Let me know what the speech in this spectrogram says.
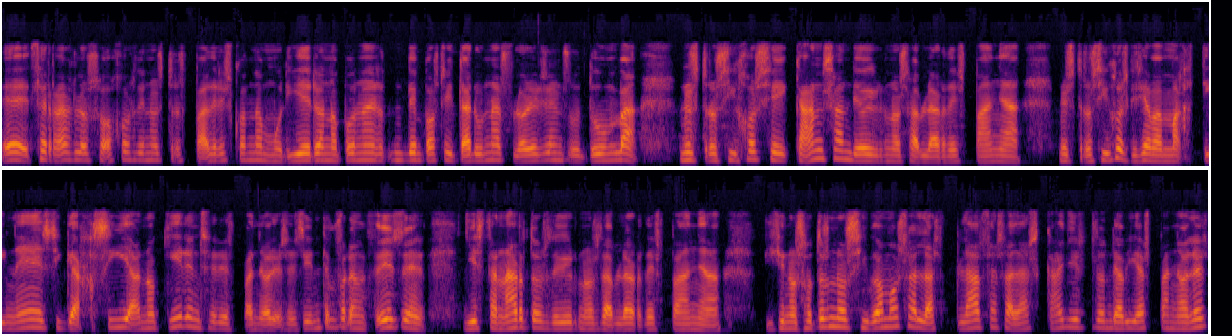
eh, cerrar los ojos de nuestros padres cuando murieron no poner, depositar unas flores en su tumba. Nuestros hijos se cansan de oírnos hablar de España. Nuestros hijos, que se llaman Martínez y García, no quieren ser españoles, se sienten franceses y están hartos de oírnos de hablar de España. Dice, nosotros nos íbamos a las plazas, a las calles donde había españoles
